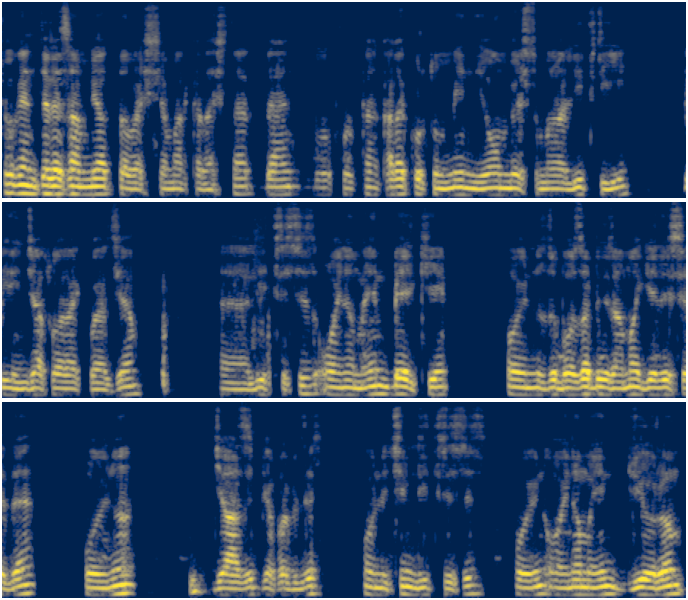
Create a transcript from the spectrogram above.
çok enteresan bir atla başlayacağım arkadaşlar. Ben bu Furkan Karakurt'un bindiği 15 numara litreyi birinci at olarak vereceğim. E, litresiz oynamayın. Belki oyununuzu bozabilir ama gelirse de oyunu cazip yapabilir. Onun için litresiz oyun oynamayın diyorum.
